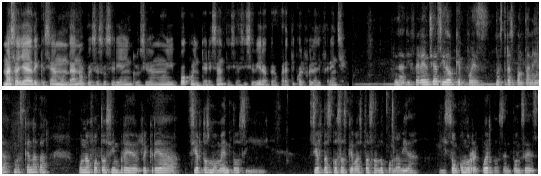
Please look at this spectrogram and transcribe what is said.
más allá de que sea mundano, pues eso sería inclusive muy poco interesante si así se viera, pero para ti, ¿cuál fue la diferencia? La diferencia ha sido que pues nuestra espontaneidad, más que nada, una foto siempre recrea ciertos momentos y ciertas cosas que vas pasando por la vida y son como recuerdos, entonces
